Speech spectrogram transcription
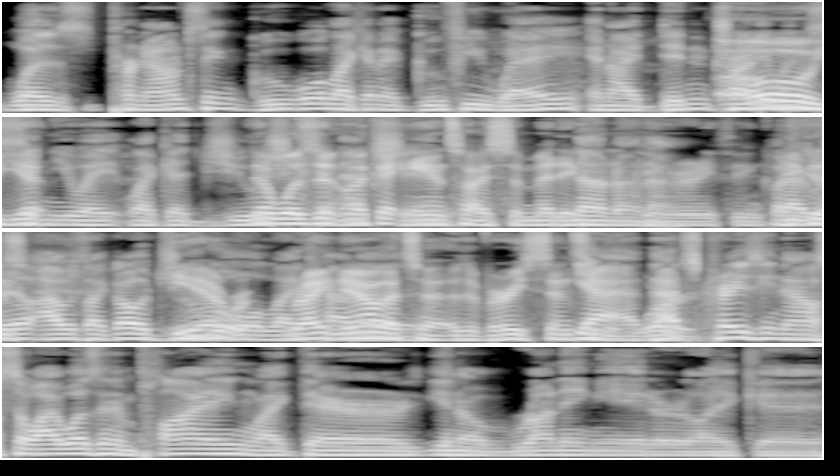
was pronouncing Google like in a goofy way, and I didn't try Oh, to insinuate like a Jewish. That wasn't like an anti-Semitic No, no, thing no. or anything. But I, because real, I was like, oh, Google. yeah, like right now a- that's a, a very sensitive yeah, word. that's crazy now. So I wasn't implying like they're you know running it or like uh,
